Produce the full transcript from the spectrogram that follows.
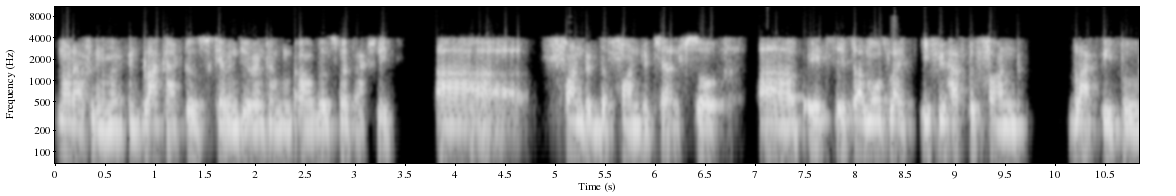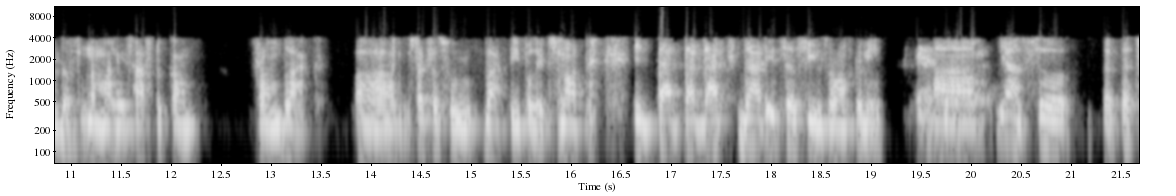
not African American, black actors. Kevin Durant and uh, Will Smith actually uh, funded the fund itself. So uh, it's it's almost like if you have to fund black people, the, the monies have to come from black uh, successful black people. It's not it, that that that that itself feels wrong to me. Uh, yeah, so that, that's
